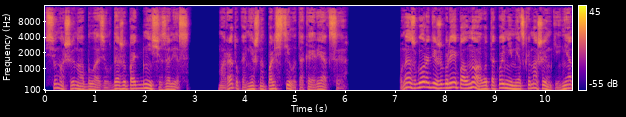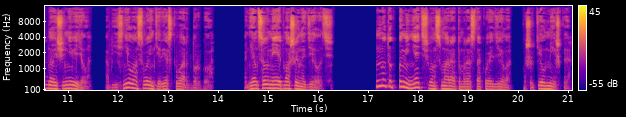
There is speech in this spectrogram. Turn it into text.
Всю машину облазил, даже под днище залез. Марату, конечно, польстила такая реакция. «У нас в городе «Жигулей» полно, а вот такой немецкой машинки ни одной еще не видел», — объяснил он свой интерес к Вартбургу. «Немцы умеют машины делать». «Ну так поменяйтесь вон с Маратом, раз такое дело», — пошутил Мишка.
